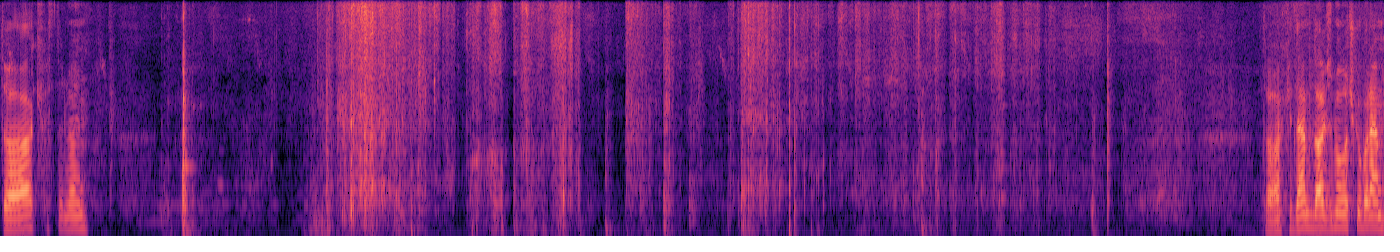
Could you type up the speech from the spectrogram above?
Так, вставляємо. Так, йдемо далі молочко беремо.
